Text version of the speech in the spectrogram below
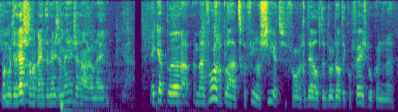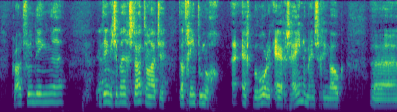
dan moet de rest van de band ineens een manager aan gaan nemen. Ik heb eh, mijn vorige plaat gefinancierd voor een gedeelte doordat ik op Facebook een eh, crowdfunding eh, dingetje ben gestart. Toen had je, dat ging toen nog e- echt behoorlijk ergens heen. En mensen gingen ook, eh,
